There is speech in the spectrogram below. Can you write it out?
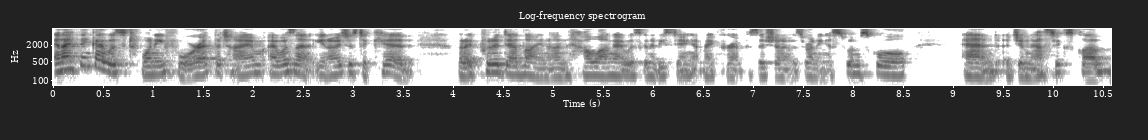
And I think I was 24 at the time. I wasn't, you know, I was just a kid, but I put a deadline on how long I was going to be staying at my current position. I was running a swim school and a gymnastics club.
